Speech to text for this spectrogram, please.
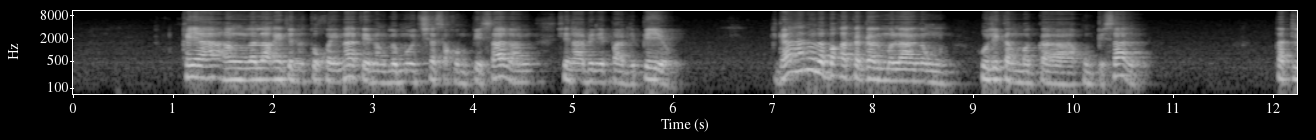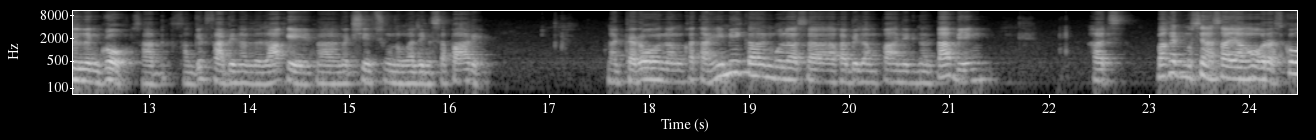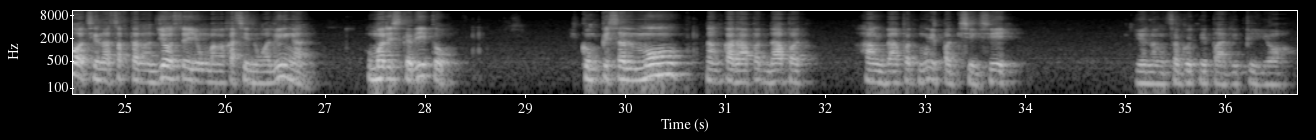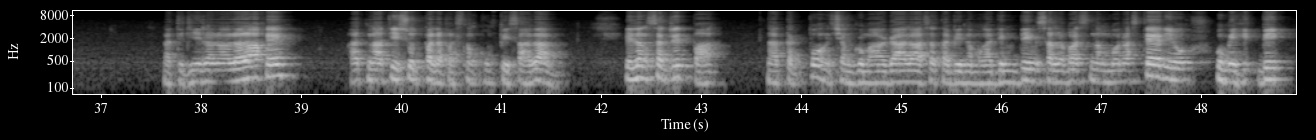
Kaya ang lalaking tinutukoy natin, ang lumod siya sa kumpisalan, sinabi ni Padre Pio, gaano na ba katagal mula nung huli kang magkakumpisal. Tatlong linggo, sabi, sabi ng lalaki na nagsinungaling sa pari. Nagkaroon ng katahimikan mula sa kabilang panig ng tabing at bakit mo sinasayang ang oras ko at sinasaktan ng Diyos sa iyong mga kasinungalingan? Umalis ka dito. Kumpisal mo ng karapat dapat ang dapat mong ipagsisi. Yun ang sagot ni Padre Pio. Natigilan ang lalaki at natisod palabas ng kumpisalan. Ilang saglit pa, natagpo siyang gumagala sa tabi ng mga dingding sa labas ng monasteryo, humihikbik.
